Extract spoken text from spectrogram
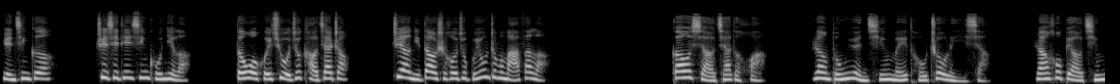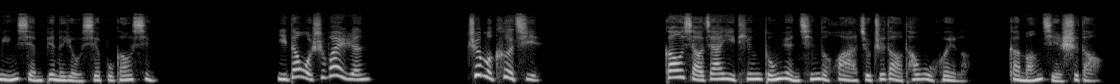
远清哥，这些天辛苦你了。等我回去我就考驾照，这样你到时候就不用这么麻烦了。高小佳的话让董远清眉头皱了一下，然后表情明显变得有些不高兴。你当我是外人？这么客气？高小佳一听董远清的话，就知道他误会了，赶忙解释道：“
